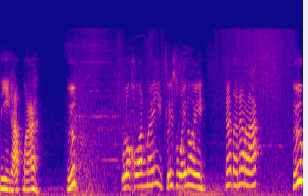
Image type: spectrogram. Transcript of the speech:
นี่ครับมาฮึบตัวละครไหมสวยๆหน่อย หน้าตาน่ารักฮึบ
